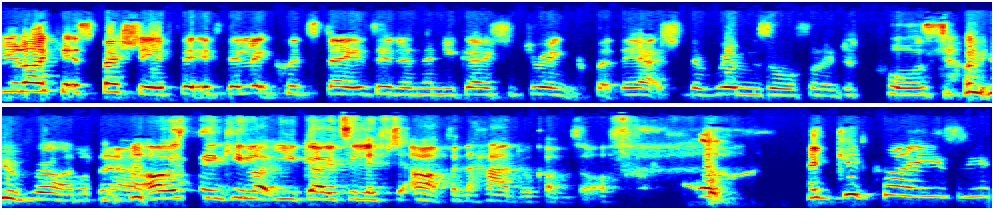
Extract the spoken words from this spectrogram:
You like it, especially if the, if the liquid stays in and then you go to drink, but the actually the rim's off and it just pours down your front. Oh, no. I was thinking like you go to lift it up and the handle comes off. I could quite easily.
